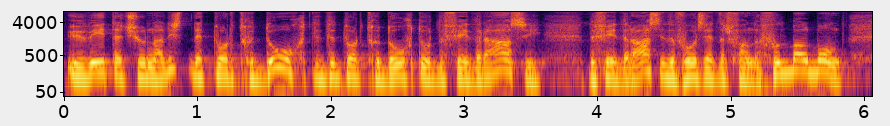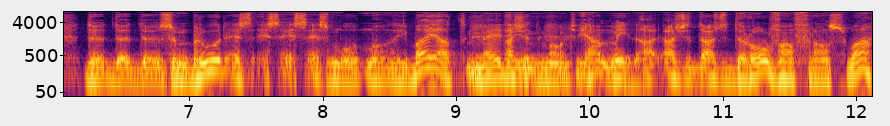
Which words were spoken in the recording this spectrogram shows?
u weet dat journalist, dit wordt gedoogd. Dit wordt gedoogd door de federatie. De federatie, de voorzitter van de voetbalbond. De, de, de, zijn broer is, is, is, is Bayat. Als je, ja, als je, als je de rol van François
